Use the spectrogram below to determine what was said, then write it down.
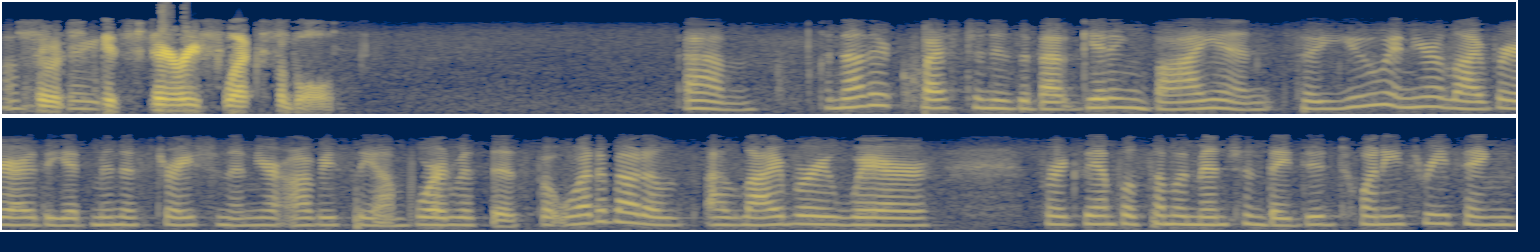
That's So it's, great. it's very flexible. Um, Another question is about getting buy-in. So you and your library are the administration and you're obviously on board with this, but what about a, a library where, for example, someone mentioned they did 23 things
